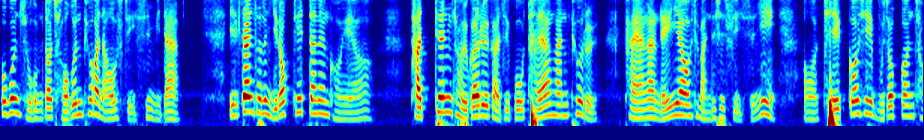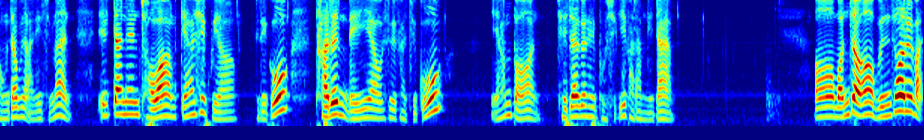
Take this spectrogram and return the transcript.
혹은 조금 더 적은 표가 나올 수도 있습니다. 일단 저는 이렇게 했다는 거예요. 같은 결과를 가지고 다양한 표를, 다양한 레이아웃을 만드실 수 있으니 어, 제 것이 무조건 정답은 아니지만 일단은 저와 함께 하시고요. 그리고 다른 레이아웃을 가지고 예, 한번 제작을 해 보시기 바랍니다. 어, 먼저 문서를 마,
